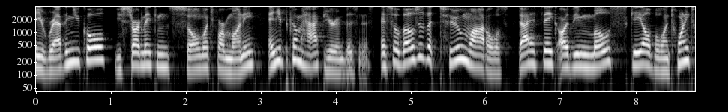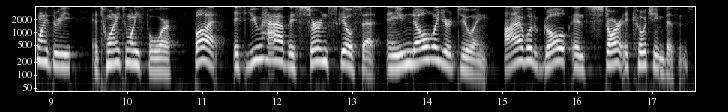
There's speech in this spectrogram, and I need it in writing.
a revenue goal, you start making so much more money and you become happier in business. And so those are the two models that I think are the most scalable in 2023 and 2024. But if you have a certain skill set and you know what you're doing, I would go and start a coaching business.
